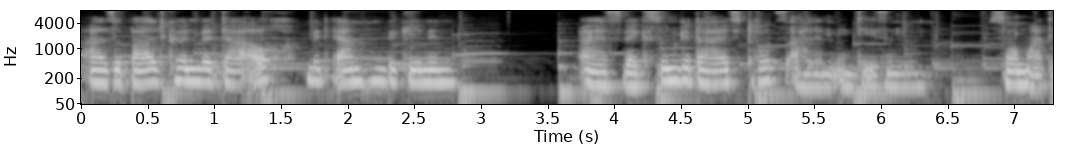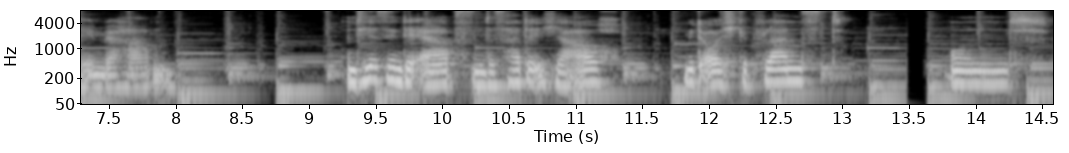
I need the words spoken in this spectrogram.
Also bald können wir da auch mit Ernten beginnen. Es wächst und gedeiht trotz allem in diesem Sommer, den wir haben. Und hier sind die Erbsen, das hatte ich ja auch mit euch gepflanzt und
